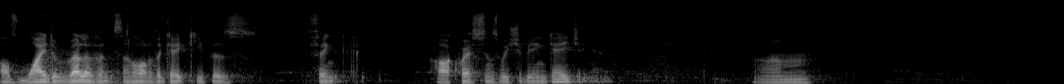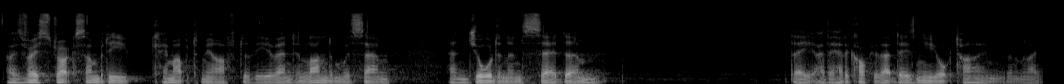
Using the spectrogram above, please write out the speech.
of wider relevance than a lot of the gatekeepers think are questions we should be engaging in. Um, I was very struck, somebody came up to me after the event in London with Sam and Jordan and said um, they, they had a copy of that day's New York Times and I'm like,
